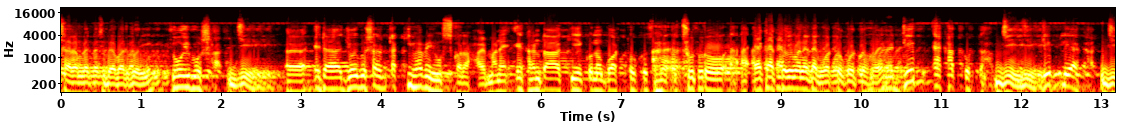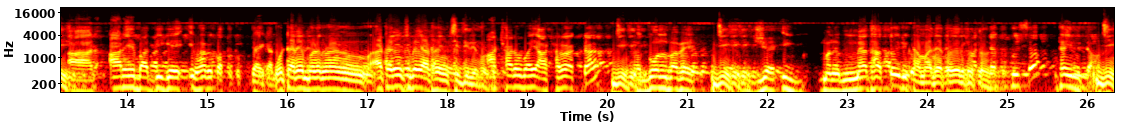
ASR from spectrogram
সার আমরা কিছু ব্যবহার করি। জৈব সার? জি। এটা জৈব সারটা কীভাবে ইউজ করা হয়? মানে এখানটা কি কোনো গর্ত হ্যাঁ ছোট এক হাত পরিমাণে একটা গর্ত করতে হয়। মানে ডিপ এক হাত করতে হবে। জি জি। ডিপলি এক হাত। জি। আর আরে বা দিকে এভাবে কতটুকু জায়গা? ওটারে মনে করেন আঠারো ইঞ্চি বাই আঠারো ইঞ্চি দিলে হবে। আঠারো বাই আঠারো একটা জি। গোল ভাবে জি। মানে মেধা তৈরি করতে আমাদের তৈরি করতে হবে। উঠাই নিতে জি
